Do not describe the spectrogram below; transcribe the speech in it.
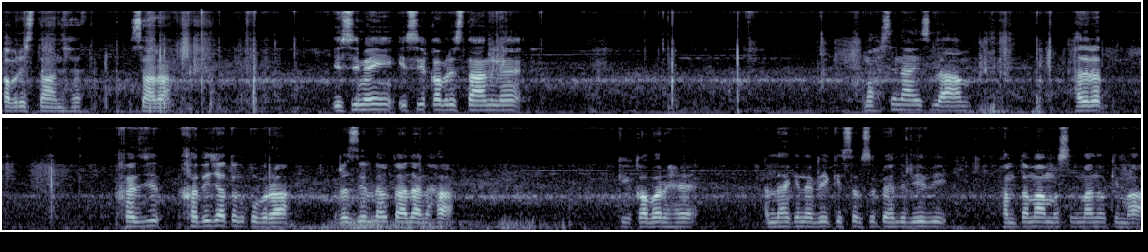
قبرستان ہے سارا۔ اسی میں ہی، اسی قبرستان میں محسنہ اسلام حضرت خدیجۃ القبرا رضی اللہ تعالیٰ عنہ کی قبر ہے۔ اللہ کے نبی کی سب سے پہلی بیوی ہم تمام مسلمانوں کی ماں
